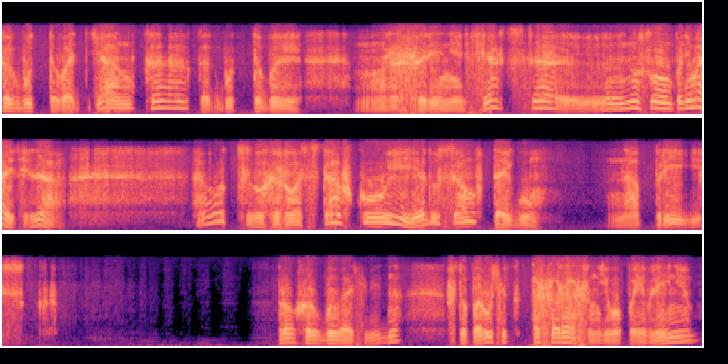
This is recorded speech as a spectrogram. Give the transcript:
как будто водянка, как будто бы расширение сердца. Ну, словом, понимаете, да. Вот выхожу в отставку и еду сам в тайгу. На прииск. Прохору было очевидно, что поручик ошарашен его появлением,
